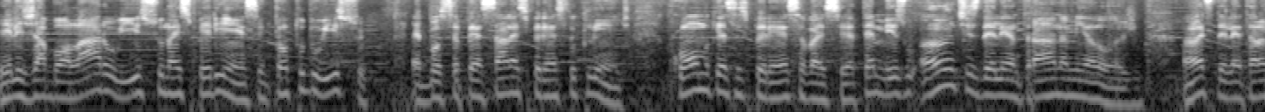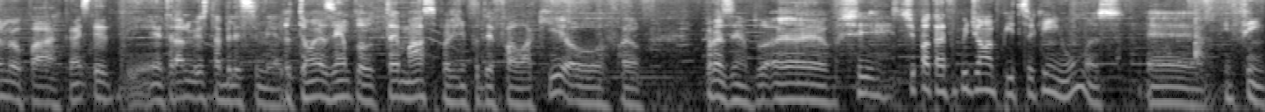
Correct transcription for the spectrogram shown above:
eles já bolaram isso na experiência. Então, tudo isso é você pensar na experiência do cliente. Como que essa experiência vai ser, até mesmo antes dele entrar na minha loja, antes dele entrar no meu parque, antes dele entrar no meu estabelecimento. Eu tenho um exemplo até massa pra gente poder falar aqui, ô Rafael. Por exemplo, é, se, se pra trás for pedir uma pizza aqui em Umas, é, enfim,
